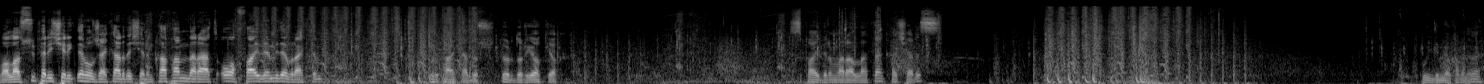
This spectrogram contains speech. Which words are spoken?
Vallahi süper içerikler olacak kardeşlerim. Kafam da rahat. Oh 5M'i de bıraktım. Dur kanka dur. Dur dur yok yok. Spider'ım var Allah'tan kaçarız. Bu ildim yok ama değil mi?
